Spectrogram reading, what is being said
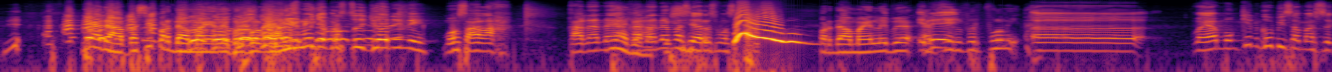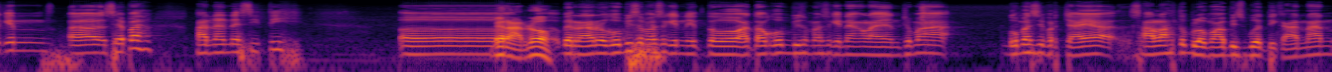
Ini ada apa sih perdamaian Gua- gua- Liverpool MU ini? punya persetujuan ini. Mau salah. Kanannya kanannya masih sih? harus salah. Perdamaian Liverpool nih. eh ya mungkin gue bisa masukin eh, siapa? Kanannya City. Eh Bernardo. Bernardo gue bisa masukin itu atau gue bisa masukin yang lain. Cuma gue masih percaya salah tuh belum habis buat di kanan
